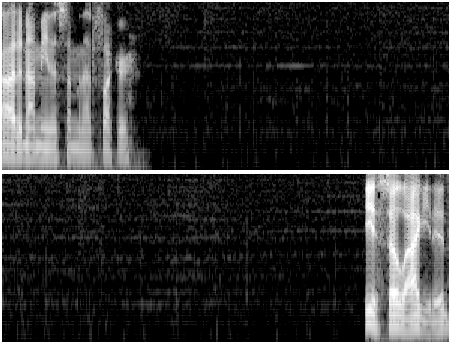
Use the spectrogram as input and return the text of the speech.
Oh, I did not mean to summon that fucker. He is so laggy, dude.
